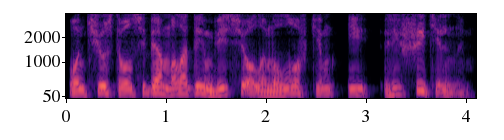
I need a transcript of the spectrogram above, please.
Он чувствовал себя молодым, веселым, ловким и решительным.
